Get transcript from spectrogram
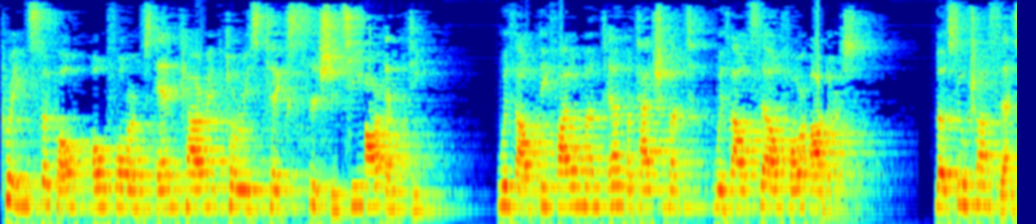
principle, all forms and characteristics 47 are empty without defilement and attachment, without self or others. The sutra says,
